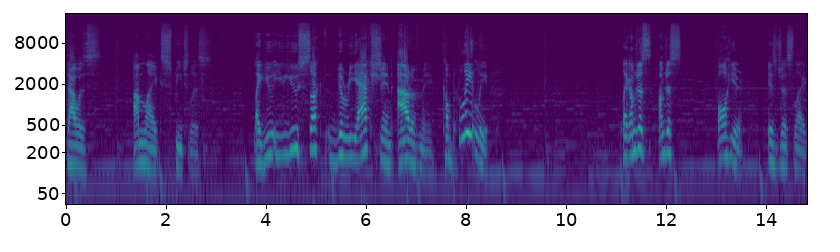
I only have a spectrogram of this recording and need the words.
That was. I'm like speechless. Like you, you, you sucked the reaction out of me completely. Like I'm just, I'm just, all here is just like,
